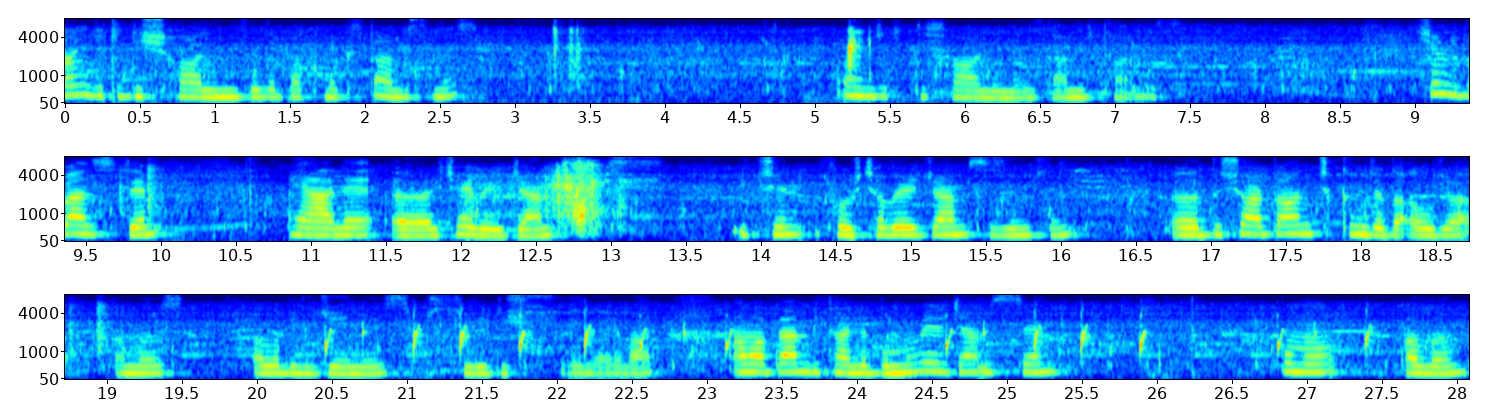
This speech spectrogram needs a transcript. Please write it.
Önceki diş halinize de bakmak ister misiniz? Önceki diş halinizden bir tanesi. Şimdi ben size yani e, şey vereceğim için fırça vereceğim sizin için. E, dışarıdan çıkınca da alacağınız alabileceğiniz bir sürü diş şeyleri var. Ama ben bir tane bunu vereceğim size. Bunu alın.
